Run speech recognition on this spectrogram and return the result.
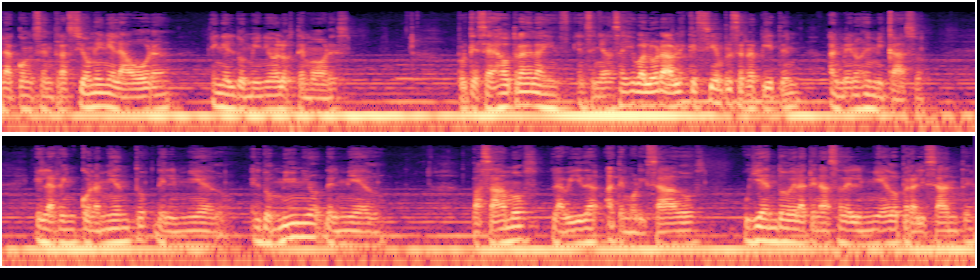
la concentración en el ahora, en el dominio de los temores porque esa es otra de las enseñanzas invalorables que siempre se repiten, al menos en mi caso. El arrinconamiento del miedo, el dominio del miedo. Pasamos la vida atemorizados, huyendo de la tenaza del miedo paralizante.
